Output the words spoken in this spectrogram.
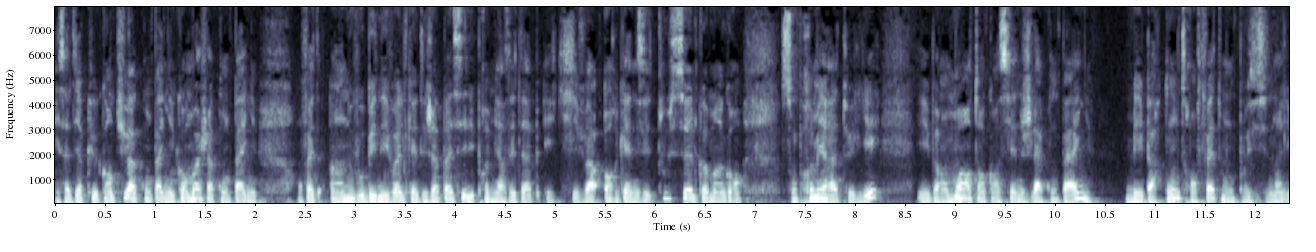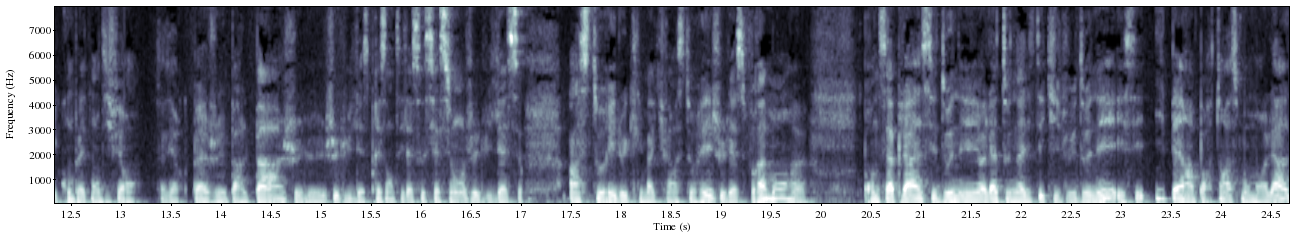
c'est-à-dire que quand tu accompagnes, et quand moi j'accompagne en fait un nouveau bénévole qui a déjà passé les premières étapes et qui va organiser tout seul comme un grand son premier atelier, et ben moi en tant qu'ancienne je l'accompagne, mais par contre, en fait, mon positionnement, il est complètement différent. C'est-à-dire que bah, je ne parle pas, je, lui laisse présenter l'association, je lui laisse instaurer le climat qu'il veut instaurer, je laisse vraiment euh, prendre sa place et donner euh, la tonalité qu'il veut donner. Et c'est hyper important à ce moment-là,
